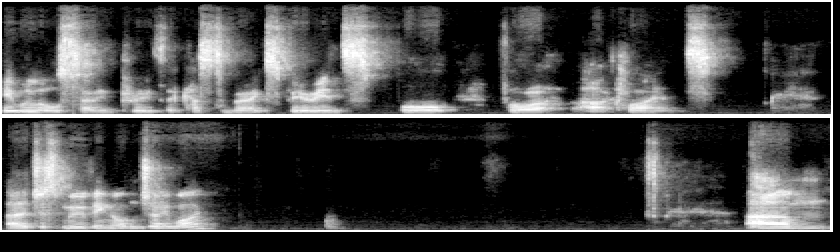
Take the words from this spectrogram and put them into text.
it will also improve the customer experience for for our clients. Uh, just moving on, JY. Um,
